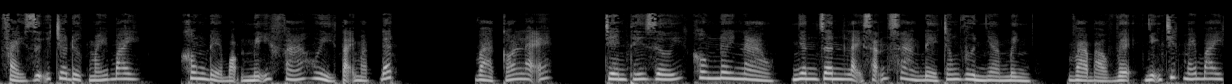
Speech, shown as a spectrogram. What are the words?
phải giữ cho được máy bay, không để bọn Mỹ phá hủy tại mặt đất. Và có lẽ, trên thế giới không nơi nào nhân dân lại sẵn sàng để trong vườn nhà mình và bảo vệ những chiếc máy bay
